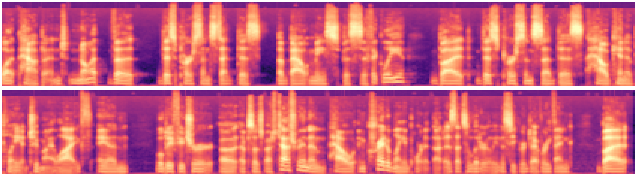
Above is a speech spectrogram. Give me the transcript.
what happened? Not the this person said this about me specifically, but this person said this. How can it play into my life? And we'll do future uh, episodes about attachment and how incredibly important that is. That's literally the secret to everything. But,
